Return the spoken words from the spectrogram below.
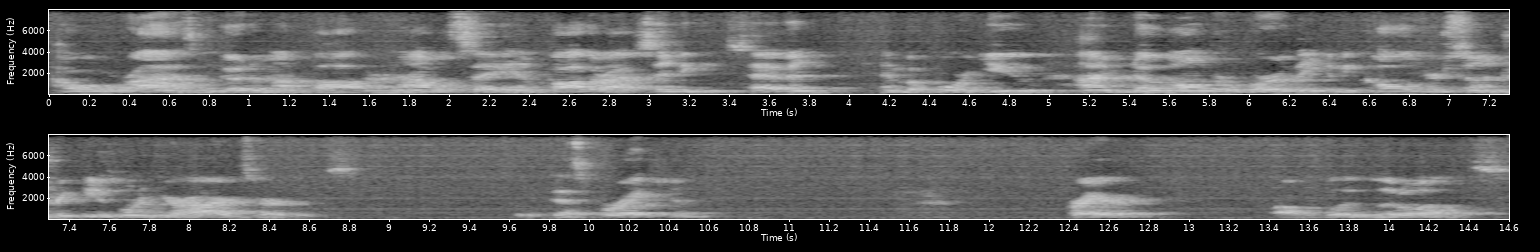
I will rise and go to my father, and I will say to him, Father, I've sinned against heaven and before you. I am no longer worthy to be called your son. Treat me as one of your hired servants. So, with desperation, prayer, probably little else,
